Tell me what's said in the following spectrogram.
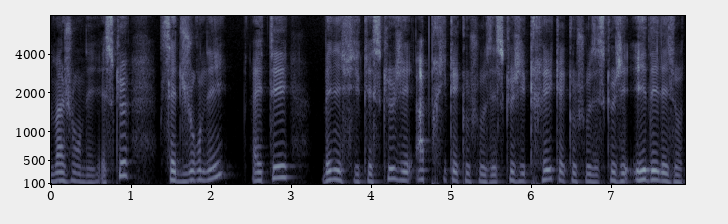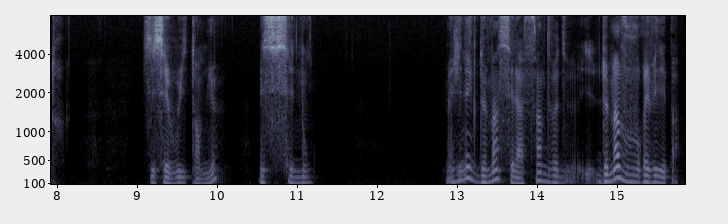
ma journée? Est-ce que cette journée a été bénéfique? Est-ce que j'ai appris quelque chose? Est-ce que j'ai créé quelque chose? Est-ce que j'ai aidé les autres? Si c'est oui, tant mieux. Mais si c'est non, imaginez que demain c'est la fin de votre... Demain vous vous réveillez pas.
